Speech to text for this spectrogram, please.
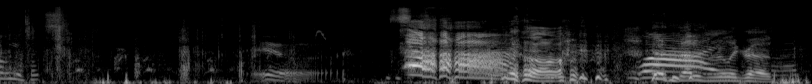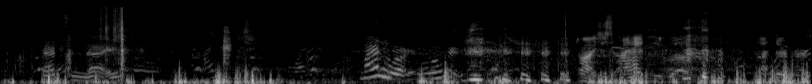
Probably your butts. Oh, that is really gross. That's nice. Mine worked. Alright, just I had to do gloves. I third pair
